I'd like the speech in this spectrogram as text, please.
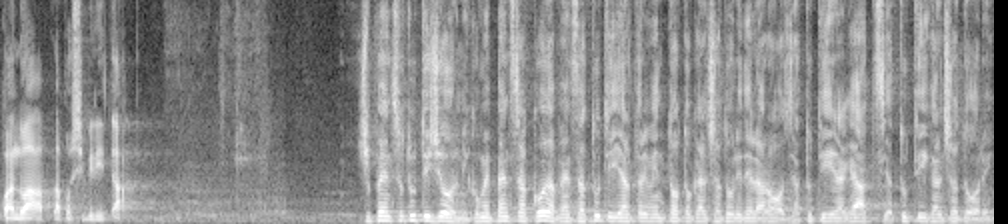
quando ha la possibilità. Ci penso tutti i giorni, come penso a Coda, penso a tutti gli altri 28 calciatori della Rosa, a tutti i ragazzi, a tutti i calciatori.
